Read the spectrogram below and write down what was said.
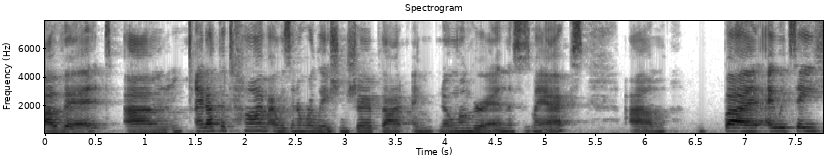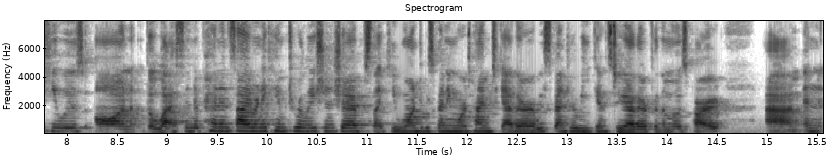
of it. Um, and at the time, I was in a relationship that I'm no longer in. This is my ex. Um, but I would say he was on the less independent side when it came to relationships. Like he wanted to be spending more time together. We spent our weekends together for the most part, um, and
